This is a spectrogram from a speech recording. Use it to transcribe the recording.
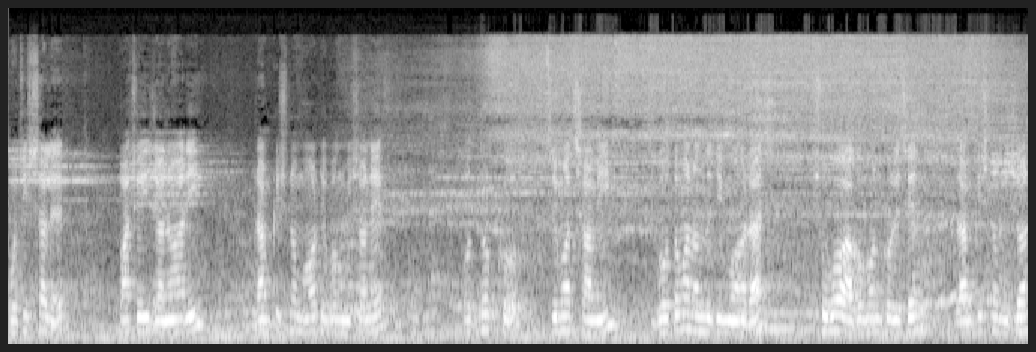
পঁচিশ সালের পাঁচই জানুয়ারি রামকৃষ্ণ মঠ এবং মিশনের অধ্যক্ষ শ্রীমৎ স্বামী গৌতমানন্দজি মহারাজ শুভ আগমন করেছেন রামকৃষ্ণ মিশন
